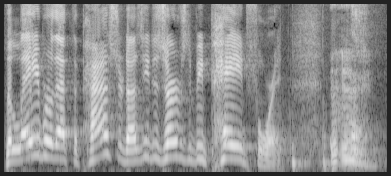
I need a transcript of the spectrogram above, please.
The labor that the pastor does, he deserves to be paid for it.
